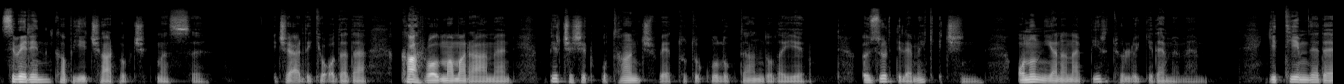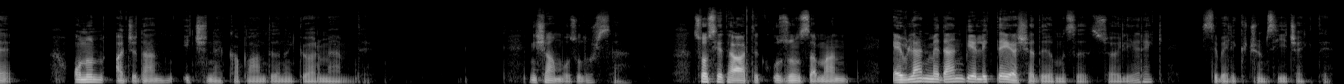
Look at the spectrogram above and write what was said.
Sibel'in kapıyı çarpıp çıkması, içerideki odada kahrolmama rağmen bir çeşit utanç ve tutukluluktan dolayı özür dilemek için onun yanına bir türlü gidememem, gittiğimde de onun acıdan içine kapandığını görmemdi. Nişan bozulursa, sosyete artık uzun zaman evlenmeden birlikte yaşadığımızı söyleyerek Sibel'i küçümseyecekti.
